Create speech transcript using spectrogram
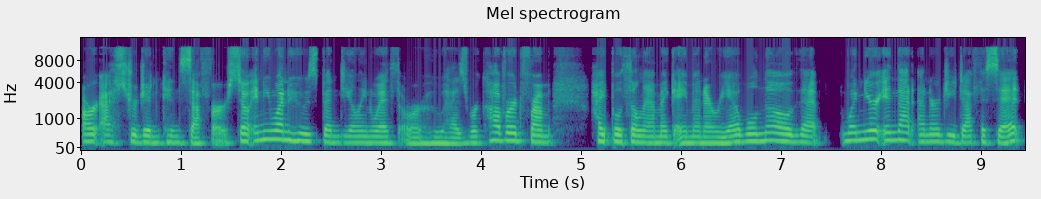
our estrogen can suffer. So, anyone who's been dealing with or who has recovered from hypothalamic amenorrhea will know that when you're in that energy deficit,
